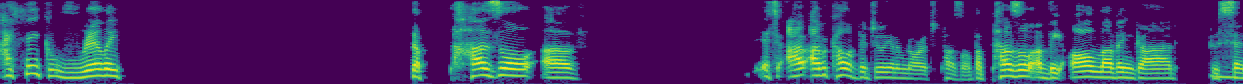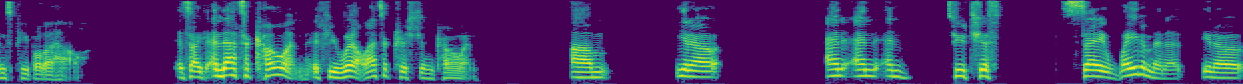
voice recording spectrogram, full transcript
i think really the puzzle of it's I, I, would call it the Julian of Norwich puzzle, the puzzle of the all-loving God who mm-hmm. sends people to hell. It's like, and that's a koan, if you will. That's a Christian koan. Um, you know, and and and to just say, wait a minute, you know,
